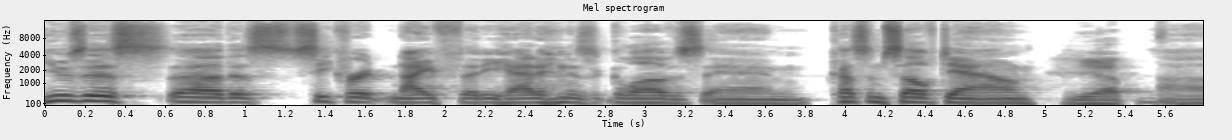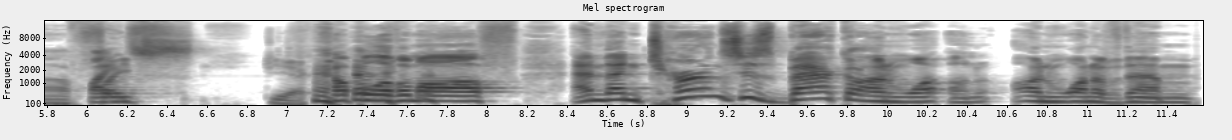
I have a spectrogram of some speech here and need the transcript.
Uses uh, this secret knife that he had in his gloves and cuts himself down. Yep. Uh, fights. fights yeah, a couple of them off, and then turns his back on one on, on one of them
